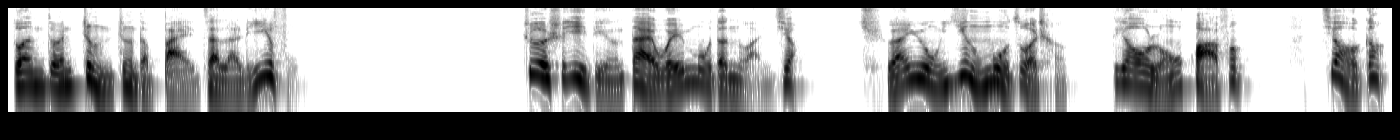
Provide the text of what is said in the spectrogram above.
端端正正的摆在了李府。这是一顶带帷幕的暖轿，全用硬木做成，雕龙画凤，轿杠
